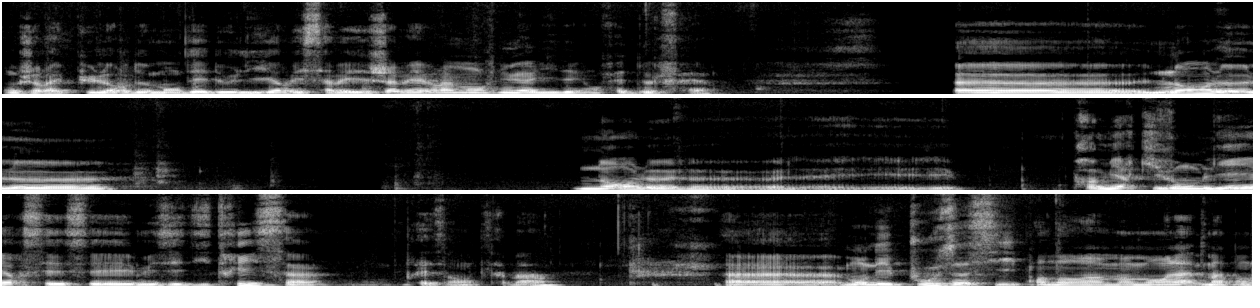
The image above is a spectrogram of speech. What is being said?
Donc j'aurais pu leur demander de lire, mais ça m'avait jamais vraiment venu à l'idée, en fait, de le faire. Euh, non, le. le- Non, le, le- les, premières qui vont me lire, c'est c'est mes éditrices, hein, présentes là-bas. Euh, mon épouse aussi, pendant un moment là. Maintenant,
